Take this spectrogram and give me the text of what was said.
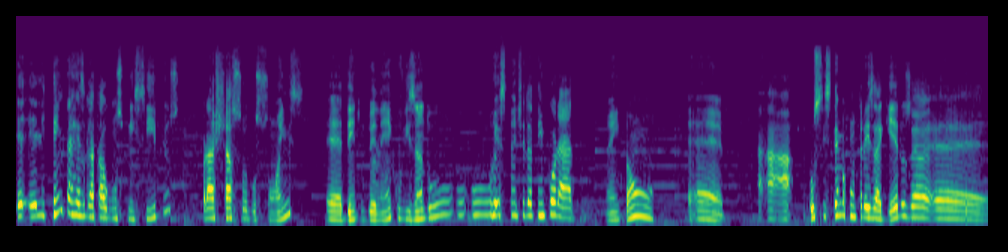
ele tenta resgatar alguns princípios para achar soluções é, dentro do elenco, visando o, o, o restante da temporada. Né? Então, é, a, a, o sistema com três zagueiros, é, é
